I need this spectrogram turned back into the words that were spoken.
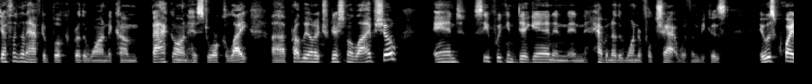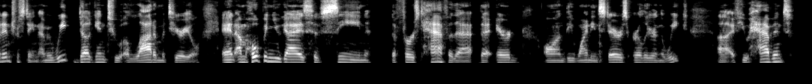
definitely going to have to book Brother Juan to come back on Historical Light, uh, probably on a traditional live show, and see if we can dig in and, and have another wonderful chat with him because it was quite interesting. I mean, we dug into a lot of material, and I'm hoping you guys have seen the first half of that that aired on the Winding Stairs earlier in the week. Uh, if you haven't,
